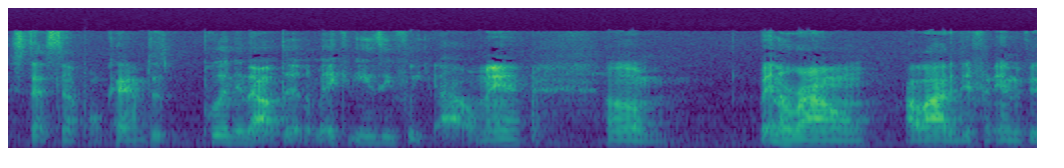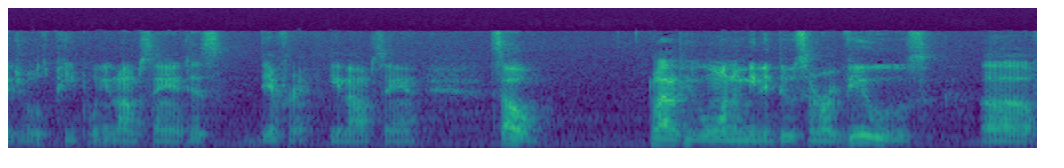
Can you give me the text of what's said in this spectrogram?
it's that simple, okay? I'm just putting it out there to make it easy for y'all, man. Um, been around a lot of different individuals, people, you know what I'm saying? Just different, you know what I'm saying? So, a lot of people wanted me to do some reviews of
